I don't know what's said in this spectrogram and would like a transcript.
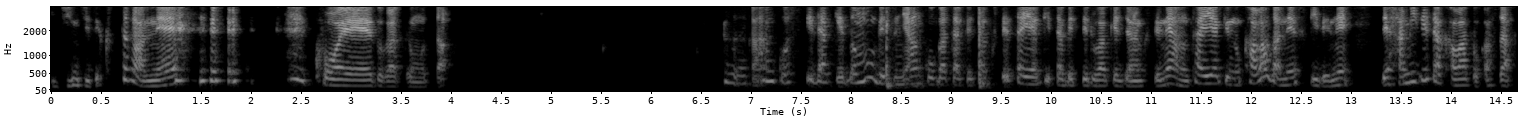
一日で食ったからね。怖えーとかって思った。そう、だからあんこ好きだけども、別にあんこが食べたくて、たい焼き食べてるわけじゃなくてね、あの、たい焼きの皮がね、好きでね、で、はみ出た皮とかさ、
